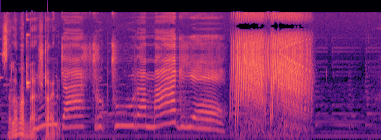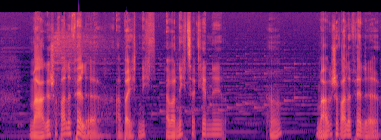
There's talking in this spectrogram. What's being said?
Salamanderstein. Nuda Struktura Magiae. Magisch auf alle Fälle, aber ich nicht, aber nichts erkenne. Hä? Magisch auf alle Fälle,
